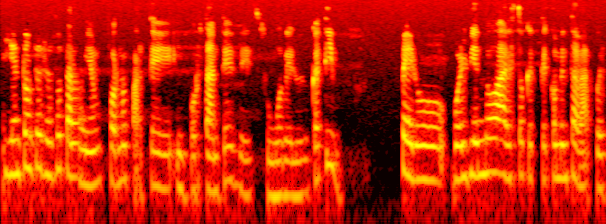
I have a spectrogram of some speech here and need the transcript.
y entonces eso también forma parte importante de su modelo educativo. Pero volviendo a esto que te comentaba, pues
